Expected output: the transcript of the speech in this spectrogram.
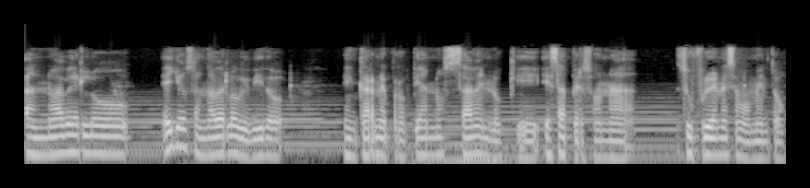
al no haberlo, ellos al no haberlo vivido en carne propia, no saben lo que esa persona sufrió en ese momento.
